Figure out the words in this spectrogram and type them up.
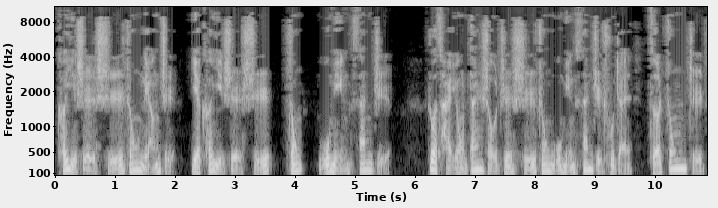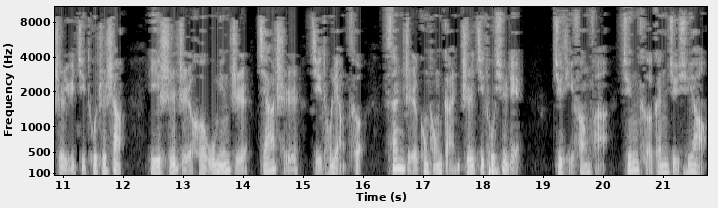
可以是食中两指，也可以是食中无名三指。若采用单手之食中无名三指触诊，则中指置于棘突之上，以食指和无名指夹持棘突两侧，三指共同感知棘突序列。具体方法均可根据需要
